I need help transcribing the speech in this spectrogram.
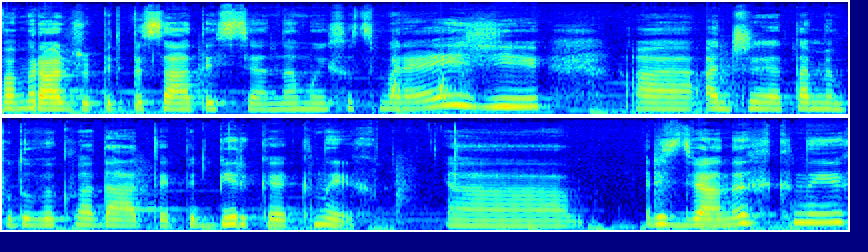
вам раджу підписатися на мої соцмережі, адже там я буду викладати підбірки книг. Різдвяних книг,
